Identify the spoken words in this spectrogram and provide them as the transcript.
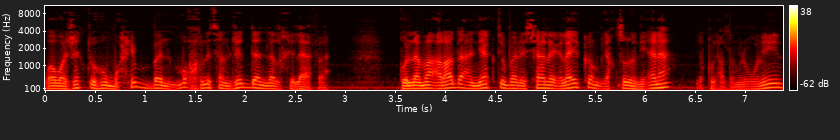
ووجدته محبا مخلصا جدا للخلافة. كلما أراد أن يكتب رسالة إليكم يقصدني أنا؟ يقول حضرة المؤمنين.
